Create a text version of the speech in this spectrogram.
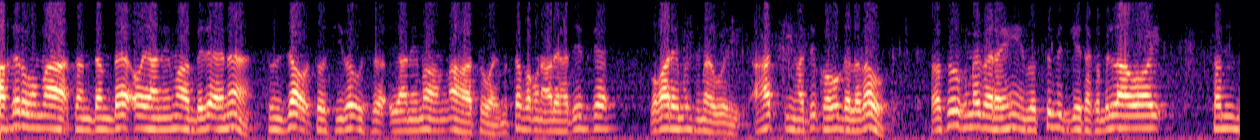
aakhiruhumaa tan dambe oo yani ma bida-na tunza- too siibo usa yani ma ahaato way muttafaqun caleyh xadiidka bukhaari muslim ha weri hadkin haddii kobogaladaw rasuulku may barahin luto midgeed haka bilaawoy tan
